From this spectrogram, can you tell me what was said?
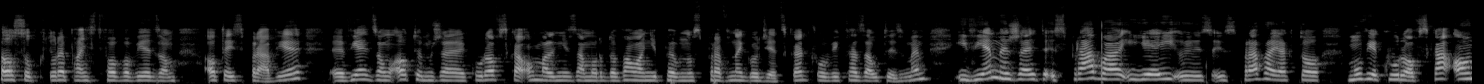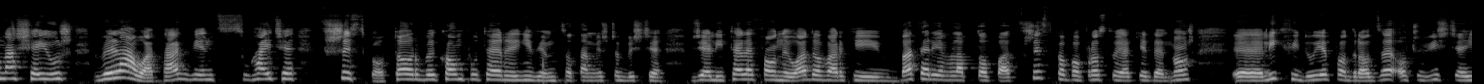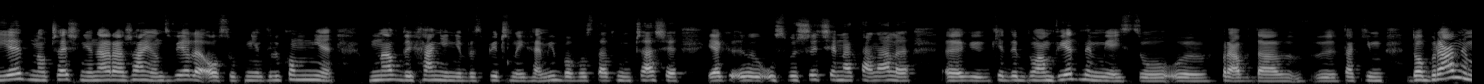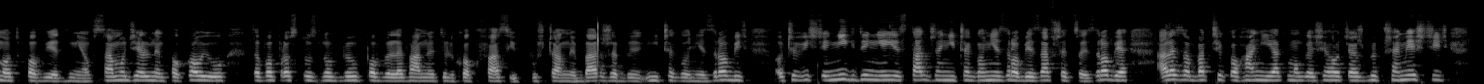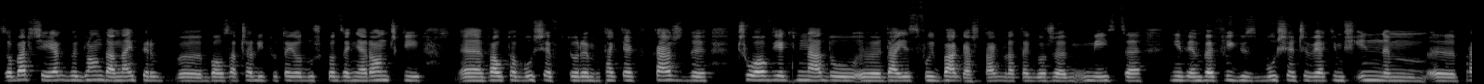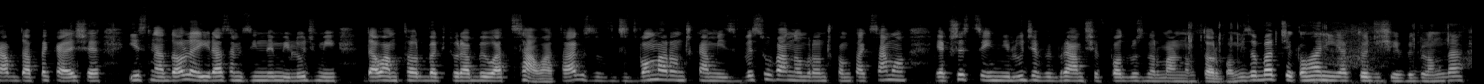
osób, które państwowo wiedzą o tej sprawie, e, wiedzą o tym, że Kurowska omal nie zamordowała niepełnosprawnego dziecka, człowieka z autyzmem i wiemy, że sprawa jej, y, s- sprawa jak to mówię Kurowska, ona się już wylała, tak? Więc słuchajcie, wszystko, torby, komputery, nie wiem co tam jeszcze byście wzięli, telefony, ładowarki, baterie w laptopach, wszystko po prostu jak jeden mąż e, likwiduje po drodze, oczywiście jednocześnie narażając wiele osób, nie tylko mnie, na wdychanie niebezpiecznej chemii, bo w ostatnim czasie, jak e, usłyszycie na kanale, e, kiedy byłam w jednym miejscu, e, prawda, w takim dobranym odpowiednio, w samodzielnym pokoju, to po prostu znów był powylewany tylko kwas i wpuszczany bar, żeby niczego nie zrobić. Oczywiście nigdy nie jest tak, że niczego nie zrobię, zawsze coś zrobię, ale zobaczcie, kochani, jak mogę się chociażby przemieścić. Zobaczcie, jak wygląda najpierw, e, bo zaczęli tutaj od uszkodzenia rączki e, w autobusie, w którym, tak jak każdy człowiek, na dół e, daje swój bagaż, tak? Dlatego, że miejsce, nie wiem, we Flixbusie czy w jakimś innym, e, prawda, PKS-ie jest na dole i razem z innymi ludźmi dałam torbę, która była cała, tak? Z, z dwoma rączkami, z wysuwaną rączką, tak samo jak wszyscy inni ludzie, wybrałam się w podróż z normalną torbą. I zobaczcie, kochani, jak to dzisiaj wygląda.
